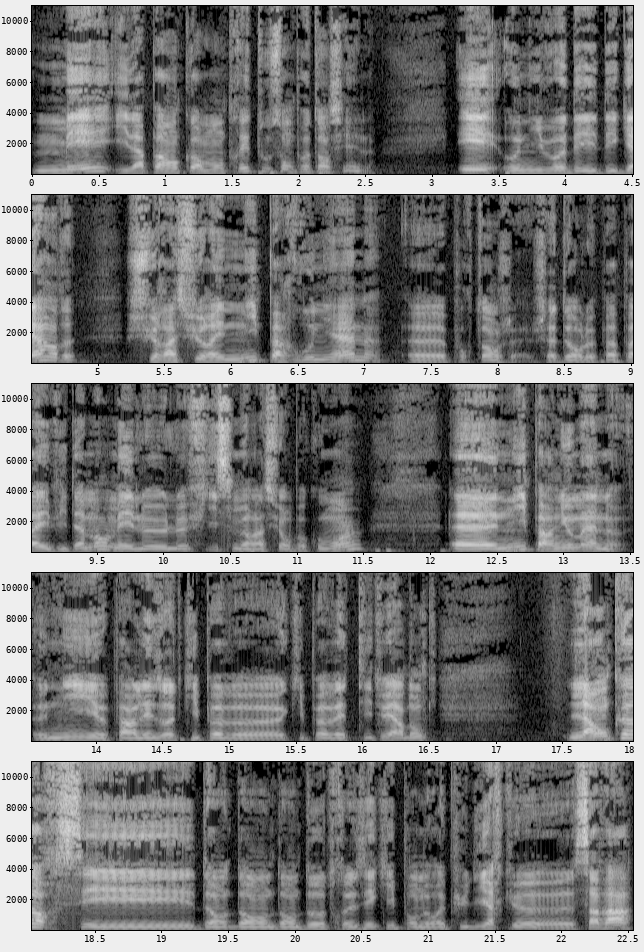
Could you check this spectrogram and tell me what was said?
mais il n'a pas encore montré tout son potentiel. Et au niveau des, gardes, je suis rassuré ni par Runyan, euh, pourtant j'adore le papa évidemment, mais le, fils me rassure beaucoup moins, euh, ni par Newman, euh, ni par les autres qui peuvent, qui peuvent être titulaires. Donc là encore, c'est dans d'autres équipes, on aurait pu dire que ça va.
